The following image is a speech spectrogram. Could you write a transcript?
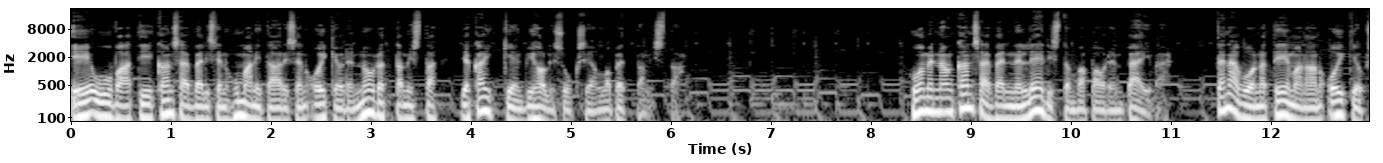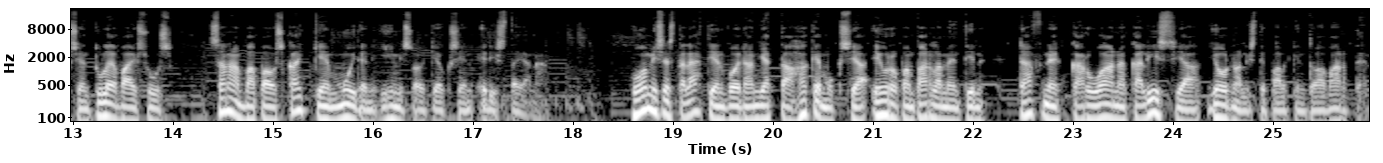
EU vaatii kansainvälisen humanitaarisen oikeuden noudattamista ja kaikkien vihollisuuksien lopettamista. Huomenna on kansainvälinen lehdistönvapauden päivä. Tänä vuonna teemana on oikeuksien tulevaisuus, sananvapaus kaikkien muiden ihmisoikeuksien edistäjänä. Huomisesta lähtien voidaan jättää hakemuksia Euroopan parlamentin Daphne Caruana Galicia journalistipalkintoa varten.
